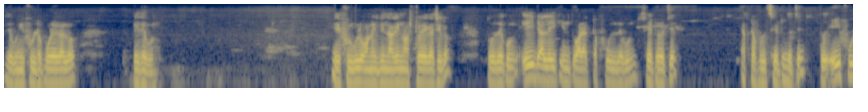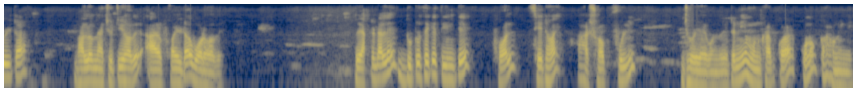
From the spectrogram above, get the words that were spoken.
দেখুন, এই ফুলটা পড়ে গেল। এই দেখুন। এই ফুলগুলো অনেক দিন আগেই নষ্ট হয়ে গেছিল। তো দেখুন, এই ডালেই কিন্তু আর একটা ফুল, দেখুন সেট হয়েছে। একটা ফুল সেট হয়েছে। তো এই ফুলটা ভালো ম্যাচুরিটি হবে আর ফলটাও বড় হবে। তো একটা ডালে দুটো থেকে তিনটে ফল সেট হয় আর সব ফুলই ঝরে যায় বন্ধু এটা নিয়ে মন খারাপ করার কোনো কারণই নেই।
